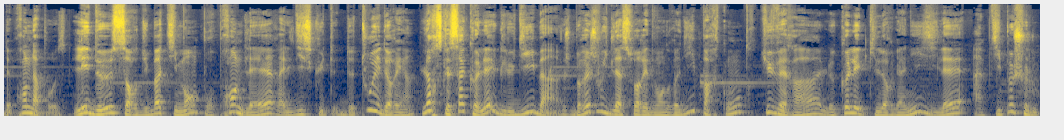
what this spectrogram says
de prendre la pause. Les deux sortent du bâtiment pour prendre l'air, elles discutent de tout et de rien, lorsque sa collègue lui dit ben je me réjouis de la soirée de vendredi, par contre, tu verras, le collègue qui l'organise, il est un petit peu chelou.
